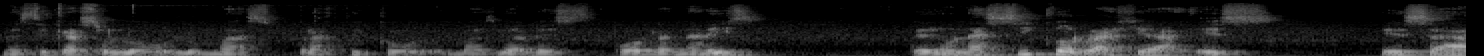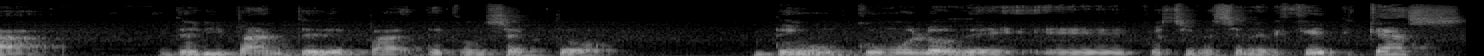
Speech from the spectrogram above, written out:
En este caso lo, más práctico, lo más viable es por la nariz. Pero una psicorragia es esa derivante de, concepto de un cúmulo de eh, cuestiones energéticas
